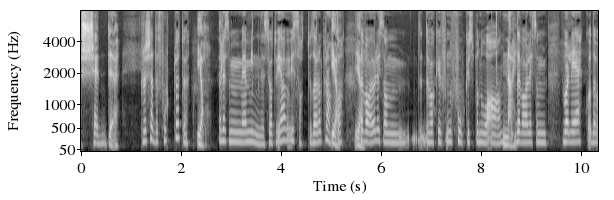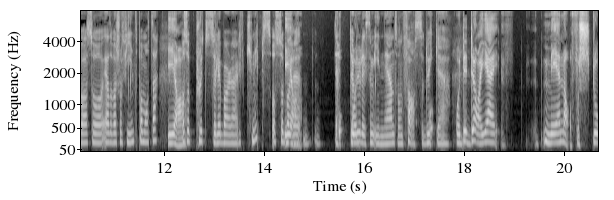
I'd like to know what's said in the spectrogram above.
skjedde. For det skjedde fort, vet du. Ja. Jeg, liksom, jeg minnes jo at vi, ja, vi satt jo der og prata. Ja, ja. Det var jo liksom Det var ikke noe fokus på noe annet. Nei. Det var liksom Det var lek, og det var så Ja, det var så fint, på en måte. Ja. Og så plutselig bare det er et knips, og så bare Ja. detter Og- du liksom inn i en sånn fase du ikke Og det er da jeg mener å forstå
